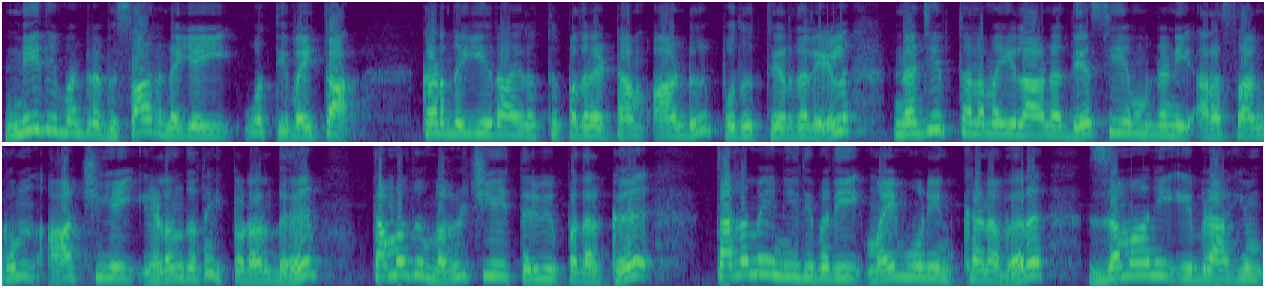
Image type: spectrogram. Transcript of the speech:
நீதிமன்ற விசாரணையை ஒத்திவைத்தார். கடந்த ஈராயிரத்து பதினெட்டாம் ஆண்டு பொதுத் தேர்தலில் நஜீப் தலைமையிலான தேசிய முன்னணி அரசாங்கம் ஆட்சியை இழந்ததைத் தொடர்ந்து தமது மகிழ்ச்சியை தெரிவிப்பதற்கு தலைமை நீதிபதி மைமூனின் கணவர் ஜமானி இப்ராஹிம்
